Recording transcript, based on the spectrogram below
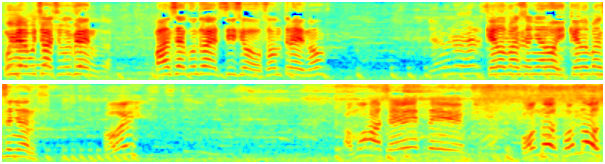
Muy bien muchachos, muy bien. Van segundo ejercicio, son tres, ¿no? ¿Qué nos va a enseñar hoy? ¿Qué nos va a enseñar? Hoy vamos a hacer este fondos, fondos,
